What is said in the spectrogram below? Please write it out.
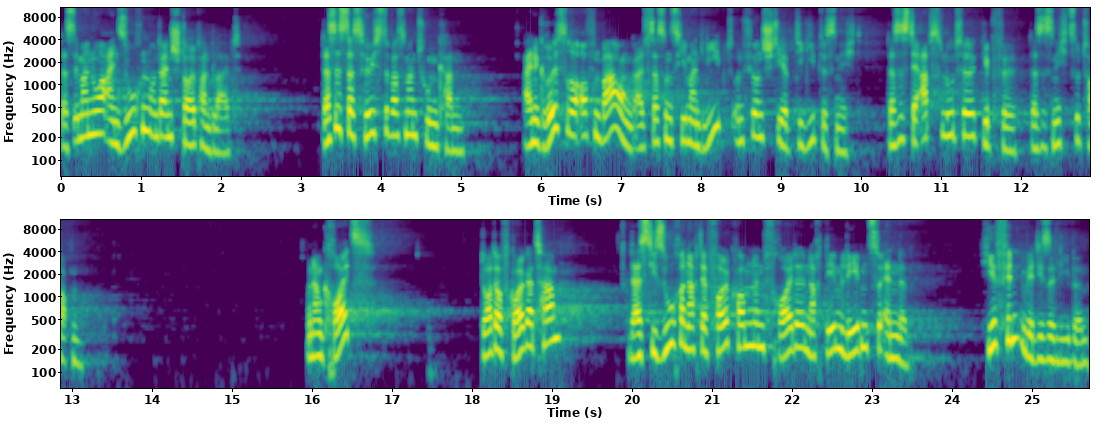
das immer nur ein Suchen und ein Stolpern bleibt. Das ist das Höchste, was man tun kann. Eine größere Offenbarung, als dass uns jemand liebt und für uns stirbt, die gibt es nicht. Das ist der absolute Gipfel, das ist nicht zu toppen. Und am Kreuz, dort auf Golgatha, da ist die Suche nach der vollkommenen Freude, nach dem Leben zu Ende. Hier finden wir diese Liebe,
